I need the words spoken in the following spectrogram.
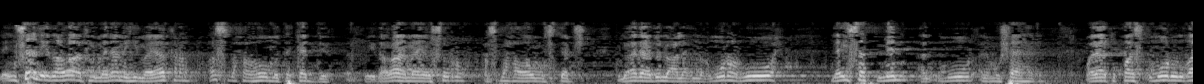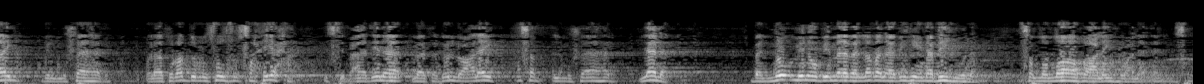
الإنسان إذا رأى في منامه ما يكره أصبح وهو متكدر وإذا رأى ما يسره أصبح وهو مستبشر. كل هذا يدل على أن أمور الروح ليست من الأمور المشاهدة ولا تقاس أمور الغيب بالمشاهدة. ولا ترد النصوص الصحيحة استبعادنا ما تدل عليه حسب المشاهد لنا. بل نؤمن بما بلغنا به نبينا صلى الله عليه وعلى آله وسلم.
